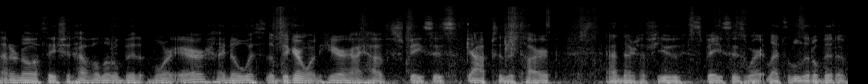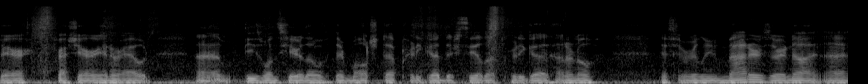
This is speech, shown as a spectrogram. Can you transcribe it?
I don't know if they should have a little bit more air. I know with the bigger one here, I have spaces, gaps in the tarp, and there's a few spaces where it lets a little bit of air, fresh air in or out. Um, these ones here though, they're mulched up pretty good. They're sealed up pretty good. I don't know if it really matters or not. Uh,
